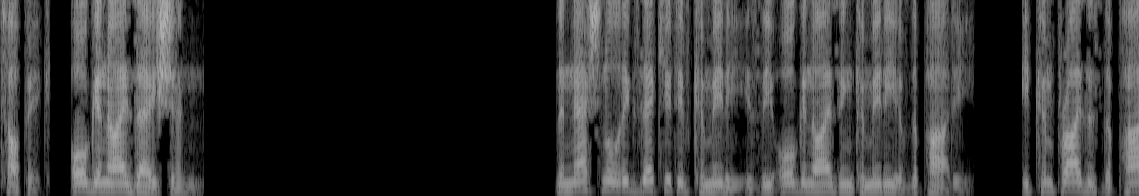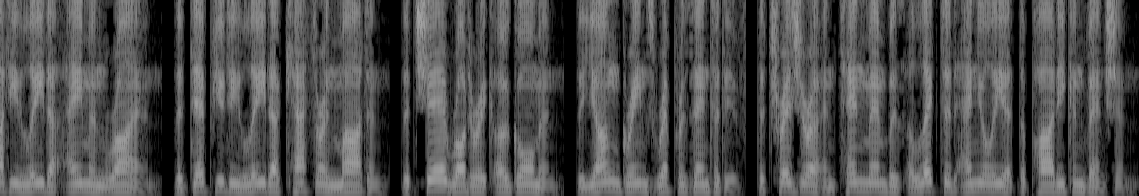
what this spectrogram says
Topic: Organization. The National Executive Committee is the organizing committee of the party. It comprises the party leader Eamon Ryan, the deputy leader Catherine Martin, the chair Roderick O'Gorman, the Young Greens representative, the treasurer and ten members elected annually at the party convention.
